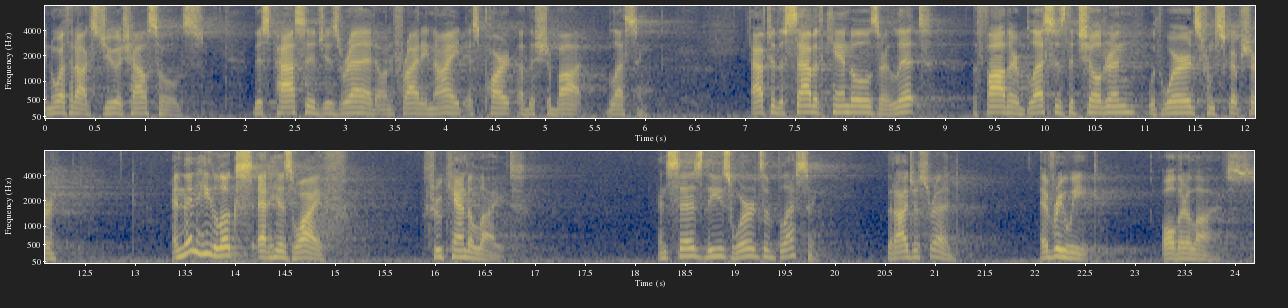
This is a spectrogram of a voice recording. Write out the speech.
In Orthodox Jewish households. This passage is read on Friday night as part of the Shabbat blessing. After the Sabbath candles are lit, the father blesses the children with words from Scripture, and then he looks at his wife through candlelight and says these words of blessing that I just read every week, all their lives.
